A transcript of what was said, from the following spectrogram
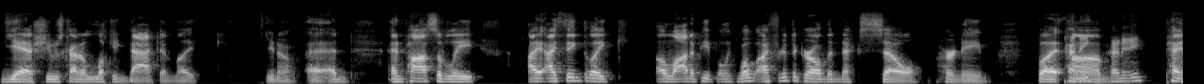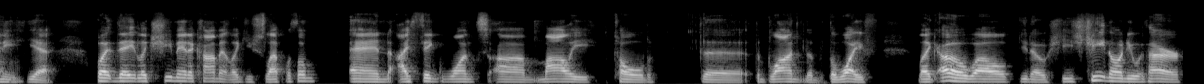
yeah she was kind of looking back and like you know and and possibly i i think like a lot of people like well i forget the girl in the next cell her name but Penny? um, Penny. Penny, yeah. But they like she made a comment like you slept with him, and I think once um Molly told the the blonde the, the wife like oh well you know she's cheating on you with her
